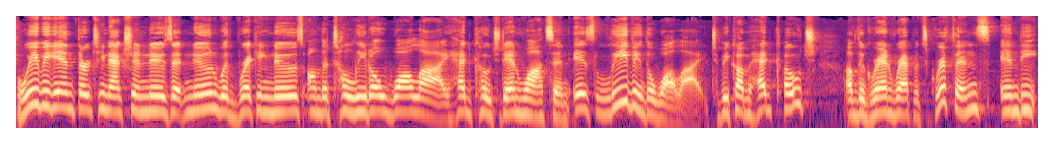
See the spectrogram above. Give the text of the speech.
We begin 13 Action News at noon with breaking news on the Toledo Walleye. Head coach Dan Watson is leaving the Walleye to become head coach of the Grand Rapids Griffins in the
